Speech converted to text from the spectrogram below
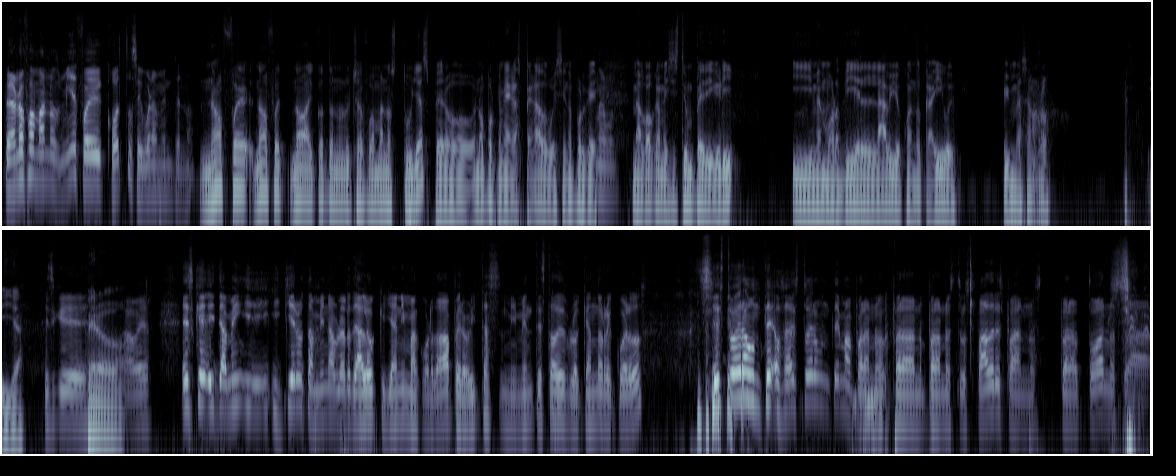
Pero no fue a manos mías, fue Coto seguramente, ¿no? No fue, no fue, no, Aikoto no luchó, fue a manos tuyas, pero no porque me hayas pegado, güey, sino porque No, me acuerdo que me hiciste un pedigrí y me mordí el labio cuando caí, güey. Y me sangró. Y ya. es que... Pero, A ver, es que y también, y, y quiero también hablar de algo que ya ni me acordaba, pero ahorita mi mente está desbloqueando recuerdos. Sí. Esto era un te- o sea, esto era un tema para, no- para, para nuestros padres, para nos- para toda nuestra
